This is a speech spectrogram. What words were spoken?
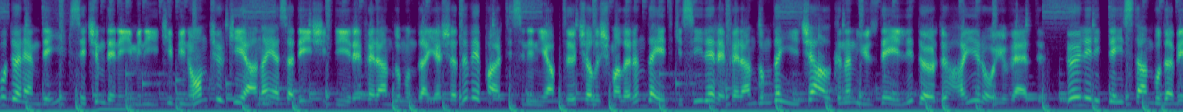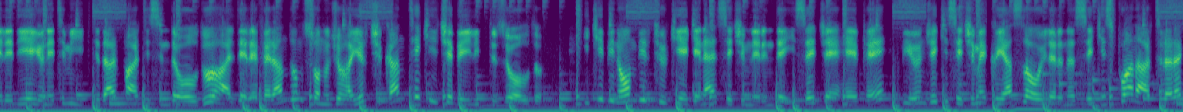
Bu dönemde ilk seçim deneyimini 2010 Türkiye Anayasa Değişikliği referandumunda yaşadı ve partisinin yaptığı çalışmaların da etkisiyle referandumda ilçe halkının %54'ü hayır oyu verdi. Böylelikle İstanbul'da belediye yönetimi iktidar partisinde olduğu halde referandum sonucu hayır çıkan tek ilçe Beylikdüzü oldu. 2011 Türkiye genel seçimlerinde ise CHP, bir önceki seçime kıyasla oylarını 8 puan artırarak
